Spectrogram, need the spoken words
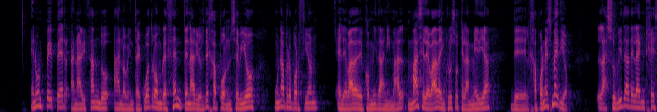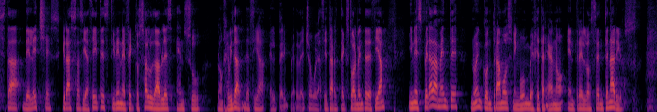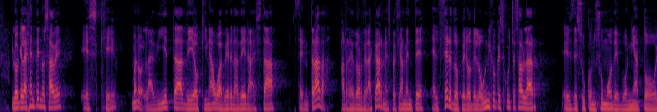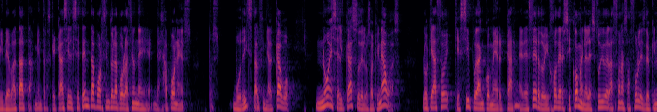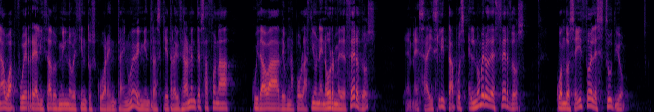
En un paper analizando a 94 hombres centenarios de Japón se vio una proporción elevada de comida animal, más elevada incluso que la media del japonés medio. La subida de la ingesta de leches, grasas y aceites tienen efectos saludables en su longevidad, decía el paper. De hecho, voy a citar textualmente, decía, inesperadamente no encontramos ningún vegetariano entre los centenarios. Lo que la gente no sabe es que bueno, la dieta de Okinawa verdadera está centrada alrededor de la carne, especialmente el cerdo, pero de lo único que escuchas hablar es de su consumo de boniato y de batata, mientras que casi el 70% de la población de, de Japón es, pues, budista al fin y al cabo, no es el caso de los okinawas, lo que hace que sí puedan comer carne de cerdo. Y joder, si comen, el estudio de las zonas azules de Okinawa fue realizado en 1949, mientras que tradicionalmente esa zona cuidaba de una población enorme de cerdos en esa islita, pues el número de cerdos, cuando se hizo el estudio,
